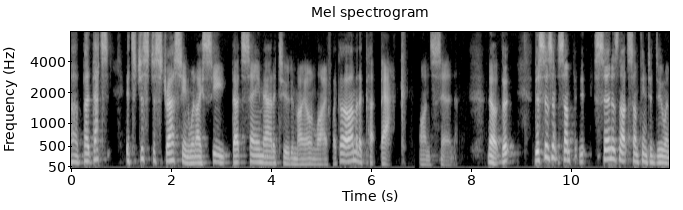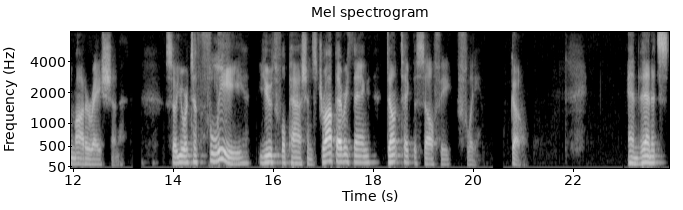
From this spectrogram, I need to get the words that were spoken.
Uh, but that's it's just distressing when I see that same attitude in my own life. Like, oh, I'm going to cut back on sin. No, the, this isn't something. Sin is not something to do in moderation. So you are to flee youthful passions. Drop everything. Don't take the selfie. Flee. Go. And then it's,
